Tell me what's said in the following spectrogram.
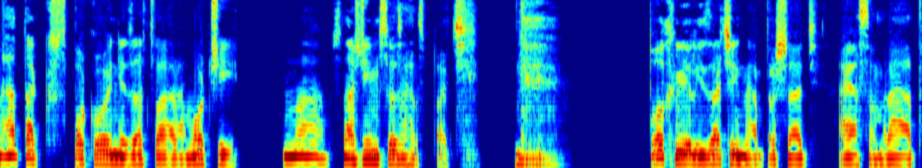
a tak spokojne zatváram oči a snažím sa zaspať. Po chvíli začína pršať a ja som rád,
